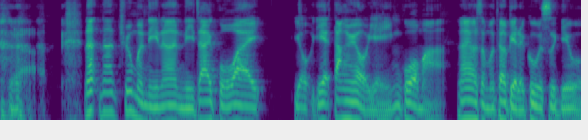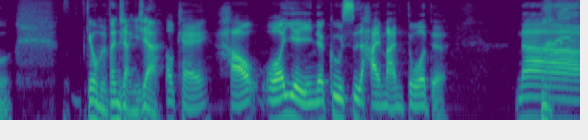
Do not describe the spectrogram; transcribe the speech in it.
那那 Truman 你呢？你在国外有也当然有野营过嘛？那有什么特别的故事给我给我们分享一下？OK，好，我野营的故事还蛮多的。那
